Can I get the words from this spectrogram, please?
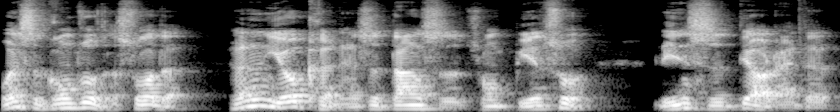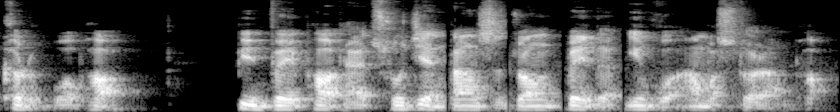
文史工作者说的很有可能是当时从别处临时调来的克虏伯炮，并非炮台初建当时装备的英国阿姆斯特朗炮。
